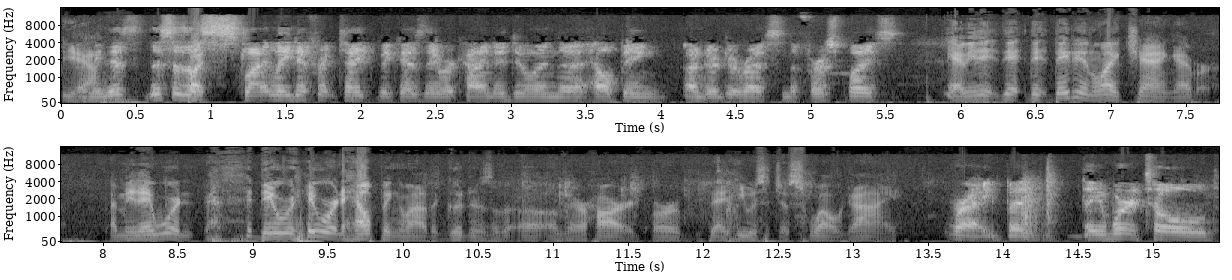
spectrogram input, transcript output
yeah. I mean, this this is but, a slightly different take because they were kind of doing the helping under duress in the first place. Yeah, I mean, they, they, they didn't like Chang ever. I mean, they weren't they were they weren't helping him out of the goodness of, the, of their heart, or that he was such a swell guy. Right, but they were told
